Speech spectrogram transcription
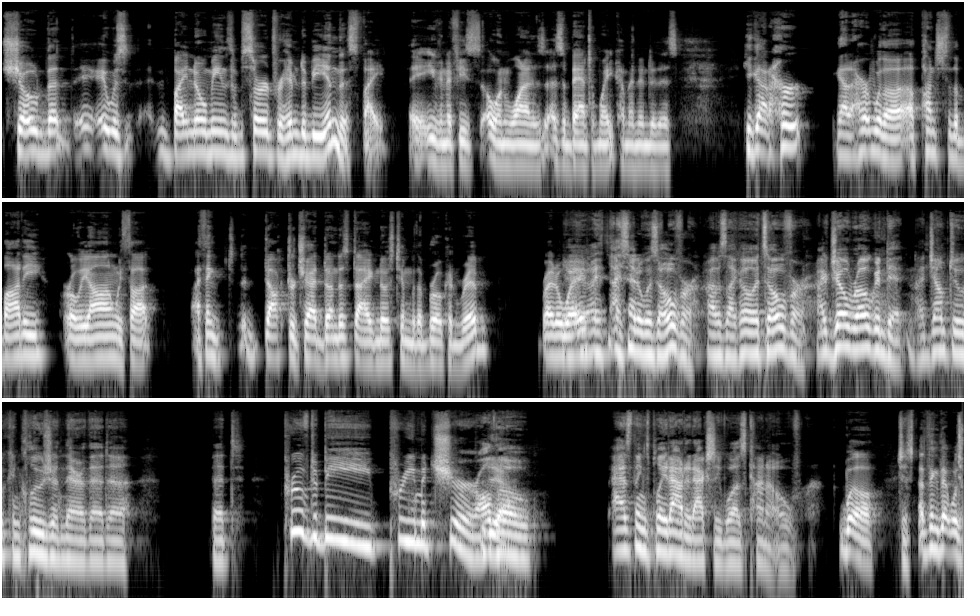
showed that it was by no means absurd for him to be in this fight, even if he's 0 1 as, as, a bantamweight coming into this. He got hurt, got hurt with a, a punch to the body early on. We thought, I think Dr. Chad Dundas diagnosed him with a broken rib right away. Yeah, I, I, said it was over. I was like, "Oh, it's over." I Joe Rogan did. I jumped to a conclusion there that uh, that proved to be premature. Although, yeah. as things played out, it actually was kind of over. Well, just I think that was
